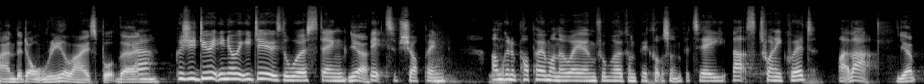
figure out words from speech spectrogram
and they don't realise. But Yeah, then, because you do it. You know what you do is the worst thing. Yeah. bits of shopping. I'm going to pop home on the way home from work and pick up something for tea. That's twenty quid, like that. yep.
